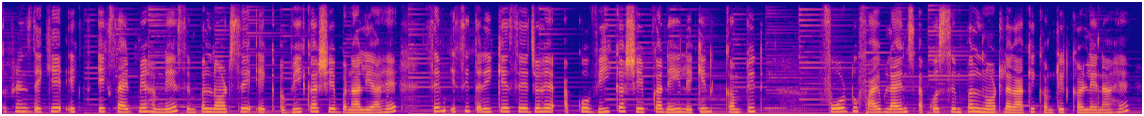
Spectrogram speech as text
तो फ्रेंड्स देखिए, एक एक साइड में हमने सिंपल नॉट से एक वी का शेप बना लिया है। सेम इसी तरीके से जो है, आपको वी का शेप का नहीं, लेकिन complete four to five lines आपको सिंपल नॉट लगा के कंप्लीट कर लेना है।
